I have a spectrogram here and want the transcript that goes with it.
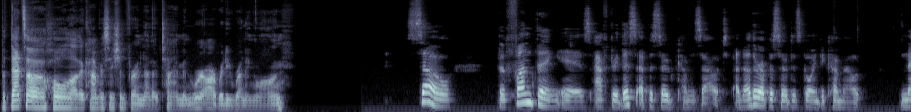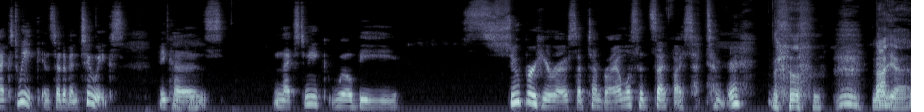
but that's a whole other conversation for another time, and we're already running long. So, the fun thing is, after this episode comes out, another episode is going to come out next week instead of in two weeks. because next week will be superhero September. I almost said sci fi September. Not Um, yet.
